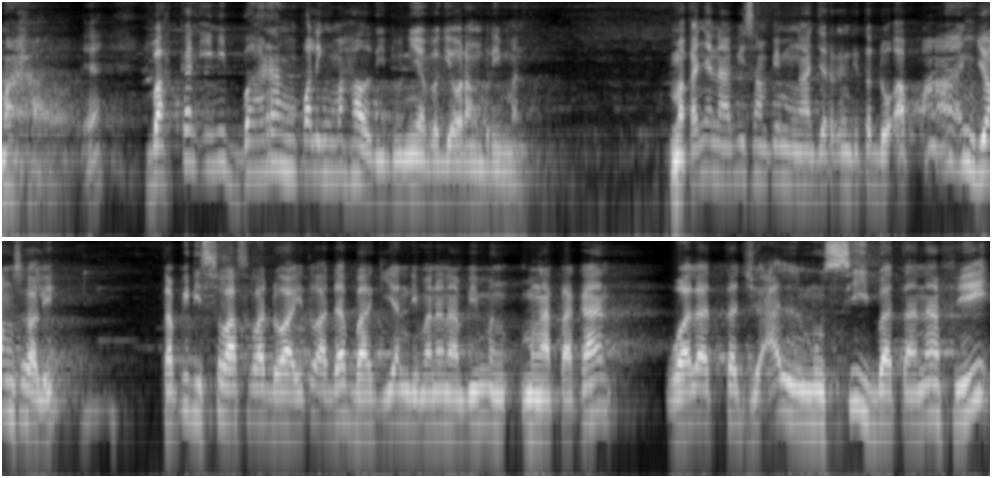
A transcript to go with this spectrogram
Mahal ya. Bahkan ini barang paling mahal di dunia bagi orang beriman. Makanya Nabi sampai mengajarkan kita doa panjang sekali. Tapi di sela-sela doa itu ada bagian di mana Nabi mengatakan wala taj'al musibatana fi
